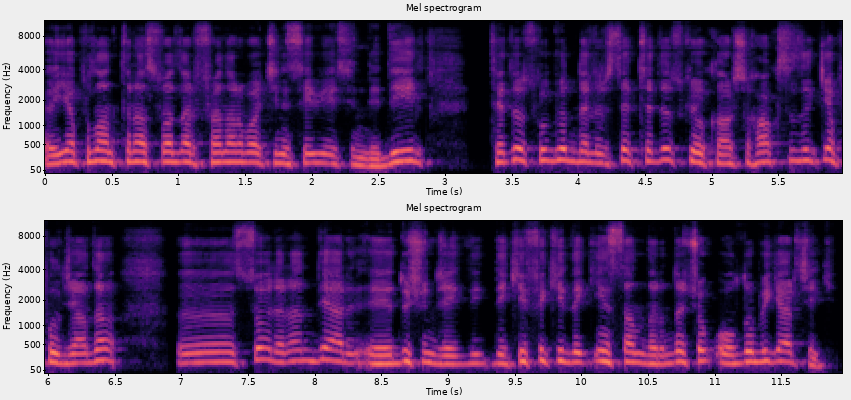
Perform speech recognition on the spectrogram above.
Yapılan transferler Fenerbahçe'nin seviyesinde değil. Tedesco gönderilirse Tedesco'ya karşı haksızlık yapılacağı da e, söylenen diğer e, düşüncedeki fikirdeki insanların da çok olduğu bir gerçek.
